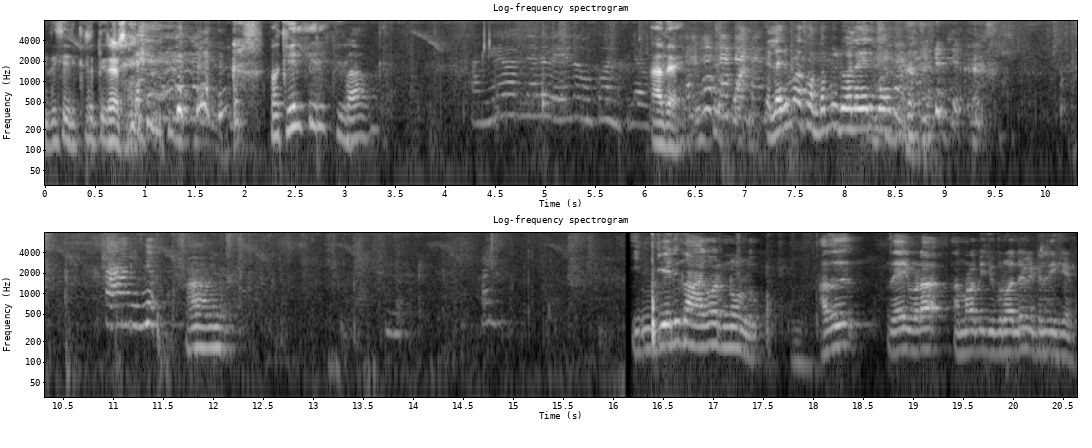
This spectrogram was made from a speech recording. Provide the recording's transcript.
ഇത് ശരിക്കും അതെ. റോഷൻ എല്ലാരും സ്വന്തം കേറി. വാ. അങ്ങനെ പറഞ്ഞാൽ വേഗം നമുക്ക് മനസ്സിലാവും അതെ എല്ലാരും വാ, സ്വന്തം വീട് പോലെ ആയിരിക്കും. ആ. ഇന്ത്യയിൽ ഇത് ആകെ ഒരെണ്ണമുള്ളൂ അത് ദേ ഇവിടെ നമ്മുടെ ബിജു ബ്രോന്റെ വീട്ടിലിരിക്കുകയാണ്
